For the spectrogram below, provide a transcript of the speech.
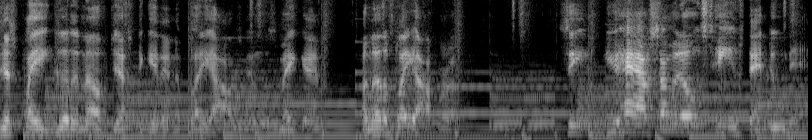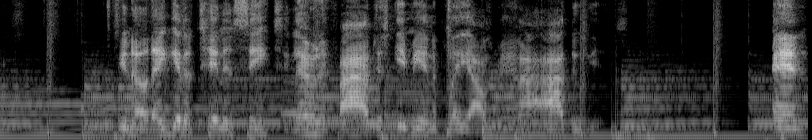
just played good enough just to get in the playoffs and was making another playoff run. See, you have some of those teams that do that you know, they get a 10 and 6, 11 and 5. Just get me in the playoffs, man. I, I do this. And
